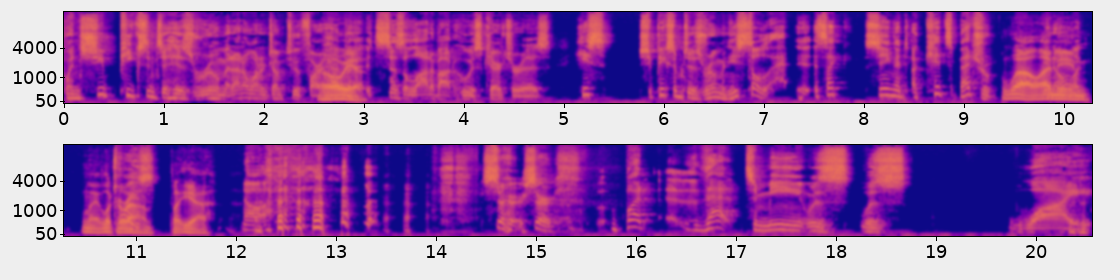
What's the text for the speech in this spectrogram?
when she peeks into his room, and I don't want to jump too far ahead, Oh, but yeah. it says a lot about who his character is. He's she peeks into his room, and he's still. It's like seeing a, a kid's bedroom. Well, I know, mean, like when I look toys. around, but yeah. Now, sure, sure, but that to me was was why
